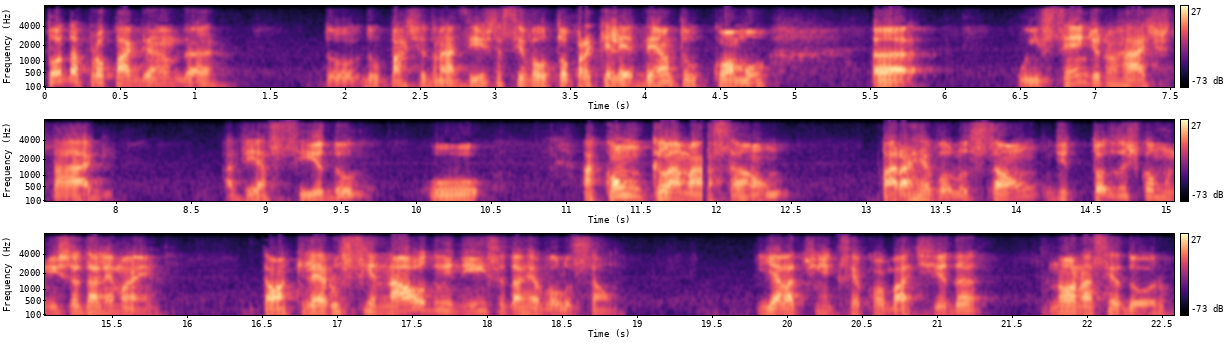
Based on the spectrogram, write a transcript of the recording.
toda a propaganda do, do Partido Nazista se voltou para aquele evento como uh, o incêndio no hashtag havia sido o, a conclamação para a revolução de todos os comunistas da Alemanha. Então aquilo era o sinal do início da revolução. E ela tinha que ser combatida no nascedouro.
